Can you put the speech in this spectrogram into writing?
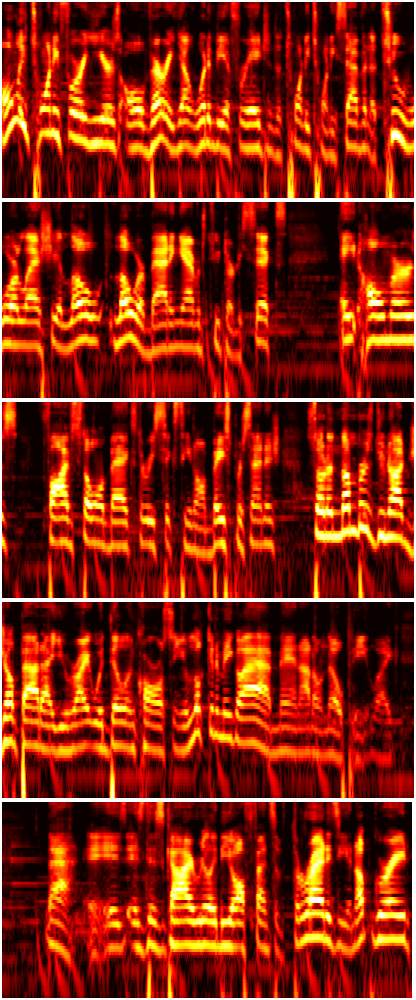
Only 24 years old, very young, wouldn't be a free agent to 2027. A two war last year, low lower batting average, 236, eight homers, five stolen bags, 316 on base percentage. So the numbers do not jump out at you, right? With Dylan Carlson, you're looking at me, go, ah, man, I don't know, Pete. Like, nah, is is this guy really the offensive threat? Is he an upgrade?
